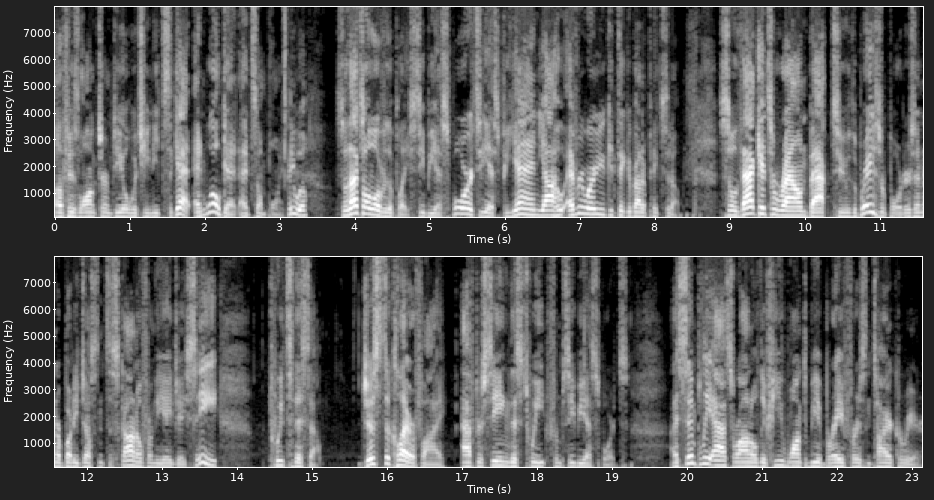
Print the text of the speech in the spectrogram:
of his long-term deal, which he needs to get and will get at some point. He will. So that's all over the place. CBS Sports, ESPN, Yahoo, everywhere you can think about it picks it up. So that gets around back to the Braves reporters, and our buddy Justin Toscano from the AJC tweets this out. Just to clarify, after seeing this tweet from CBS Sports, I simply asked Ronald if he wanted to be a Brave for his entire career.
